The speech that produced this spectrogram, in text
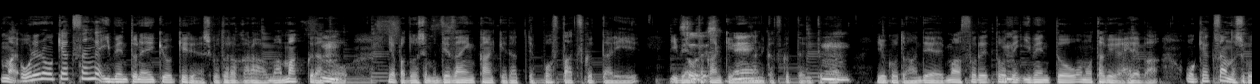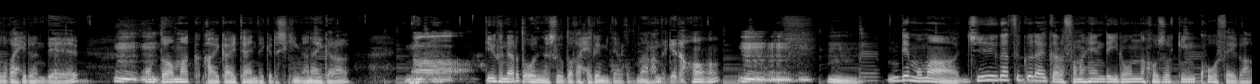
まあ、俺のお客さんがイベントの影響を受けるような仕事だから、まあ、Mac だと、うんやっぱどうしてもデザイン関係だってポスター作ったり、イベント関係の何か作ったりとか、うんいうことなんで、まあ、それ当然イベントの類が減れば、お客さんの仕事が減るんで、うん、うん。本当は Mac 買い替えたいんだけど資金がないから。っていう風になると俺の仕事が減るみたいなことになるんだけど、うんうんうん。でもまあ、10月ぐらいからその辺でいろんな補助金構成が、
